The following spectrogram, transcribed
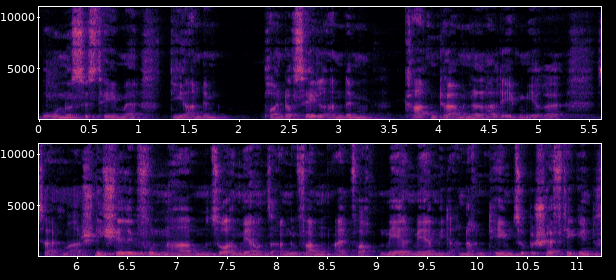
Bonussysteme, die an dem Point of Sale an dem Kartenterminal halt eben ihre, sag ich mal, Schnittstelle gefunden haben. Und so haben wir uns angefangen, einfach mehr und mehr mit anderen Themen zu beschäftigen,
